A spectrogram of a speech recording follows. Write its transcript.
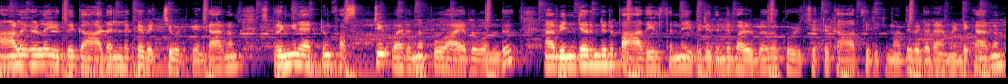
ആളുകൾ ഇത് ഗാർഡനിലൊക്കെ വെച്ച് പിടിപ്പിക്കും. കാരണം സ്പ്രിങ്ങിൽ ഏറ്റവും ഫസ്റ്റ് വരുന്ന പൂവായതുകൊണ്ട് വിന്ററിന്റെ ഒരു പാതിയിൽ തന്നെ ഇവർ ഇതിന്റെ ബൾബൊക്കെ കുഴിച്ചിട്ട് കാത്തിരിക്കും. അത് വിടരാൻ വേണ്ടി. കാരണം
